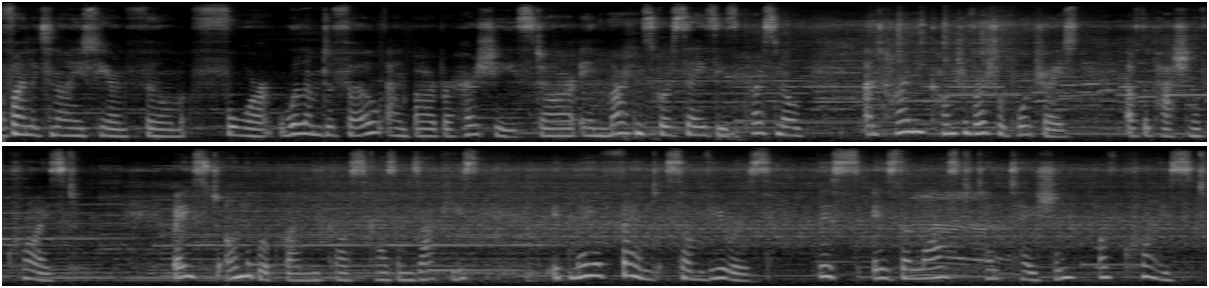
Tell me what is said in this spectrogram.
Well, finally tonight here in film four, Willem Dafoe and Barbara Hershey star in Martin Scorsese's personal and highly controversial portrait of the Passion of Christ. Based on the book by Nikos Kazantzakis, it may offend some viewers. This is the last temptation of Christ.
